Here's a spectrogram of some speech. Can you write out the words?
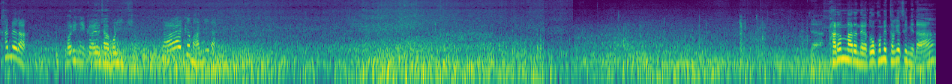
카메라 버리니까요. 자, 보십시오. 깔끔합니다. 자, 다른 말은 내가 노 코멘트 하겠습니다.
